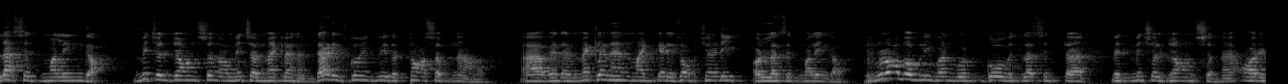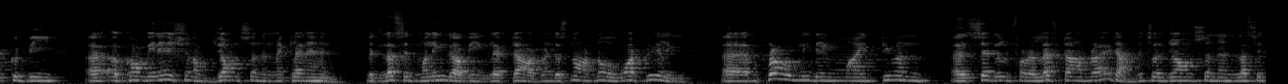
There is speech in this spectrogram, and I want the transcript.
Lasith Malinga. Mitchell Johnson or Mitchell McClenaghan. That is going to be the toss-up now. Uh, whether McClenaghan might get his opportunity or Lasith Malinga. Probably one would go with Lasith, uh, with Mitchell Johnson, uh, or it could be uh, a combination of Johnson and McClenaghan, with Lasith Malinga being left out. One does not know what really. Um, probably they might even uh, settle for a left arm, right arm, Mitchell Johnson and Lasith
